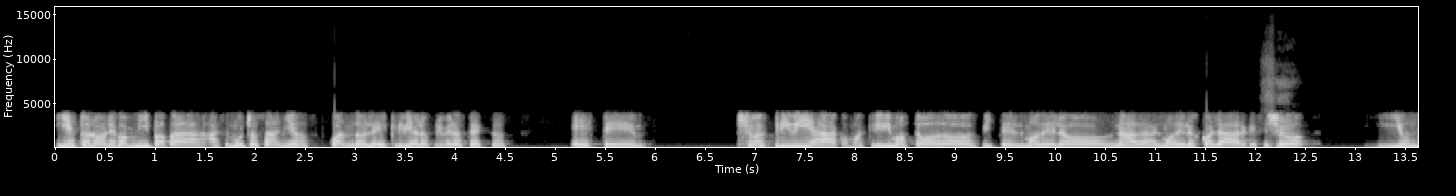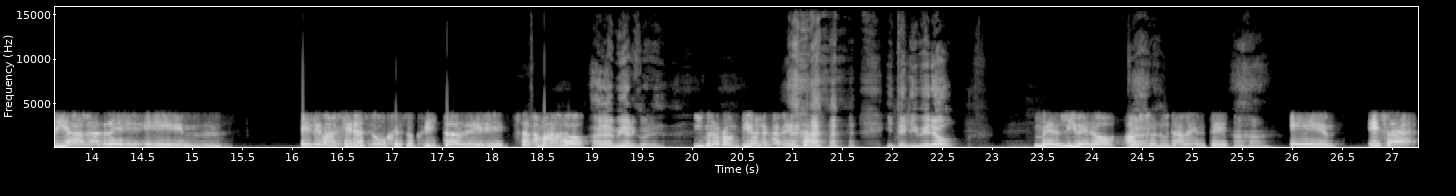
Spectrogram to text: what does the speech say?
y esto lo hablé con mi papá hace muchos años cuando le escribía los primeros textos. Este, yo escribía como escribimos todos, viste el modelo nada, el modelo escolar, qué sé Sí. yo, y un día agarré eh, el Evangelio según Jesucristo de Saramago A la miércoles. y me rompió la cabeza. y te liberó. me liberó, Claro. absolutamente. Ajá. Eh, esa,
